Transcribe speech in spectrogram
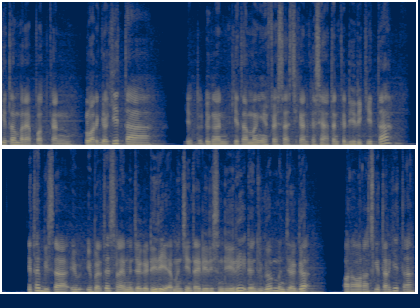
kita merepotkan keluarga kita gitu dengan kita menginvestasikan kesehatan ke diri kita, kita bisa ibaratnya selain menjaga diri ya, mencintai diri sendiri dan juga menjaga orang-orang sekitar kita.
